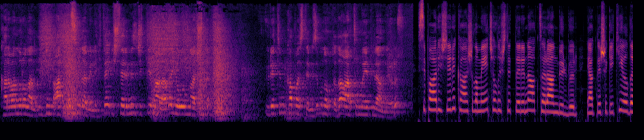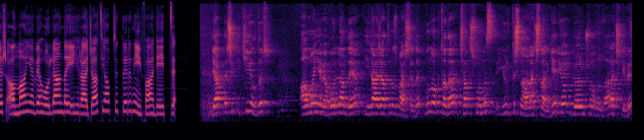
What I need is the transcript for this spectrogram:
karavanlar olan ilginin artmasıyla birlikte işlerimiz ciddi manada yoğunlaştı. Üretim kapasitemizi bu noktada artırmayı planlıyoruz. Siparişleri karşılamaya çalıştıklarını aktaran Bülbül, yaklaşık 2 yıldır Almanya ve Hollanda'ya ihracat yaptıklarını ifade etti. Yaklaşık 2 yıldır Almanya ve Hollanda'ya ihracatımız başladı. Bu noktada çalışmamız yurt dışına araçlar geliyor. Görmüş olduğunuz araç gibi.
